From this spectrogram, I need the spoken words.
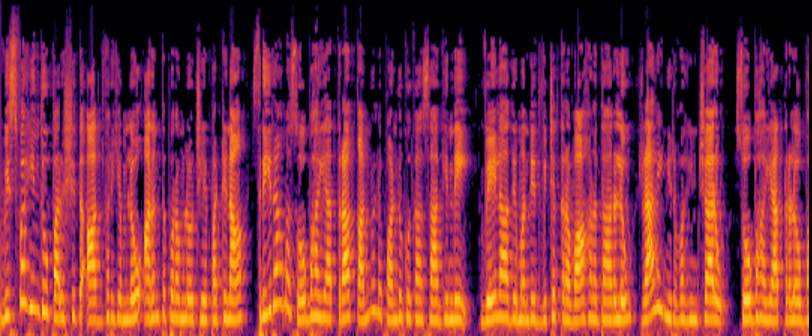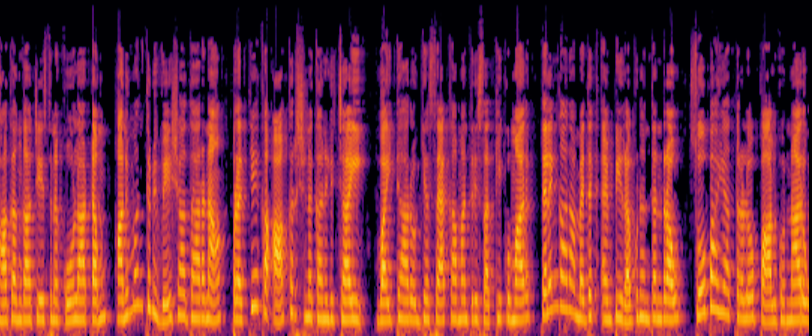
విశ్వ హిందూ పరిషత్ ఆధ్వర్యంలో అనంతపురంలో చేపట్టిన శ్రీరామ శోభ శోభాయాత్ర కన్నుల పండుగగా సాగింది. వేలాది మంది ద్విచక్ర వాహనదారులు ర్యాలీ నిర్వహించారు. శోభాయాత్రలో భాగంగా చేసిన కోలాటం హనుమంతుడి వేషధారణ ప్రత్యేక ఆకర్షణగా నిలిచాయి. వైద్యారోగ్య శాఖ మంత్రి సత్యకుమార్ తెలంగాణ మెదక్ ఎంపీ రఘునందన్ రావు శోభాయాత్రలో పాల్గొన్నారు.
